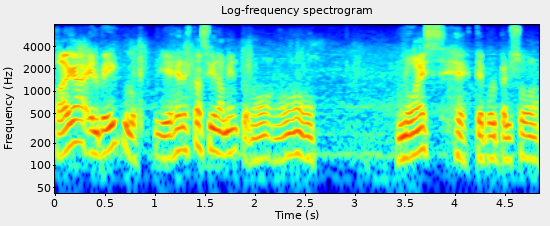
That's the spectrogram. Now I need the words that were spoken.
paga el vehículo y es el estacionamiento, no, no, no es este, por persona.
